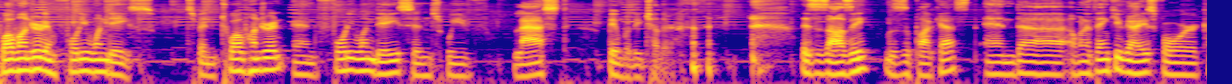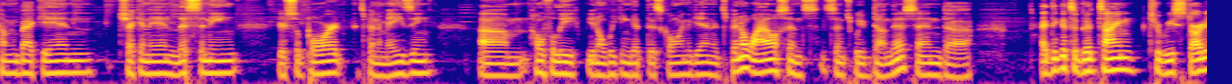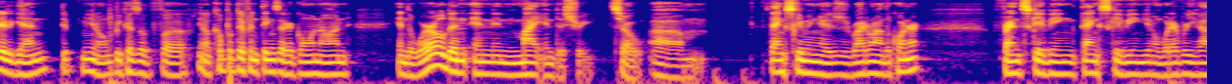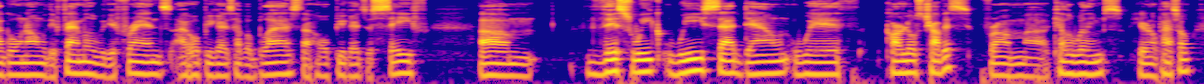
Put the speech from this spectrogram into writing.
Twelve hundred and forty-one days. It's been twelve hundred and forty-one days since we've last been with each other. this is Ozzy. This is a podcast, and uh, I want to thank you guys for coming back in, checking in, listening, your support. It's been amazing. Um, hopefully, you know we can get this going again. It's been a while since since we've done this, and uh, I think it's a good time to restart it again. You know, because of uh, you know a couple different things that are going on in the world and, and in my industry. So um, Thanksgiving is right around the corner. Friendsgiving, Thanksgiving, you know, whatever you got going on with your family, with your friends. I hope you guys have a blast. I hope you guys are safe. Um, this week we sat down with Carlos Chavez from uh, Keller Williams here in El Paso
